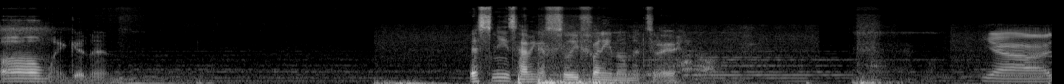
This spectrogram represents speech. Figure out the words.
Oh my goodness. Destiny's having a silly funny moment today. Yeah,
